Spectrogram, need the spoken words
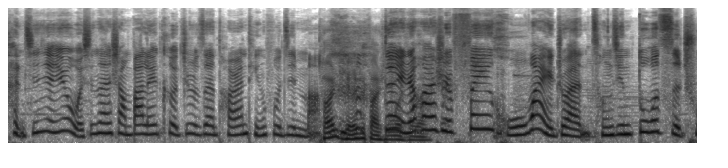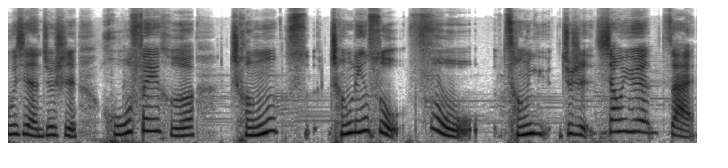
很亲切，因为我现在上芭蕾课就是在陶然亭附近嘛。陶然亭是发生对，然后是《飞狐外传》曾经多次出现，就是胡飞和程素程灵素父曾就是相约在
